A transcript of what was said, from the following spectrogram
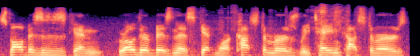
small businesses can grow their business, get more customers, retain customers,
